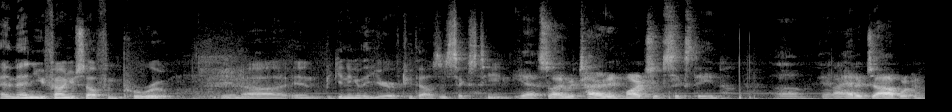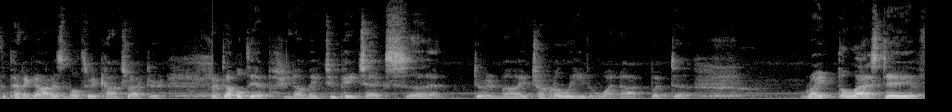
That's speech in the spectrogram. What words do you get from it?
And then you found yourself in Peru in uh, in beginning of the year of 2016. Yeah, so I retired in March of 16, um, and I had a job working at the Pentagon as a military contractor. A double dip, you know, make two paychecks uh, during my terminal leave and whatnot. But uh, right the last day of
